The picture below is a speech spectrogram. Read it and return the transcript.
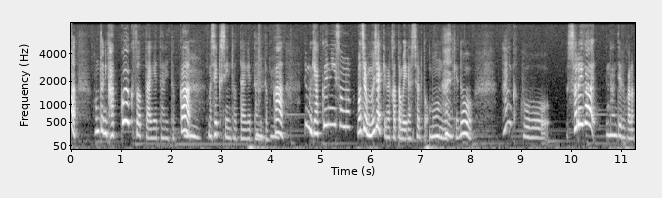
性は本当にかっこよく撮ってあげたりとか、うん。まあ、セクシーに撮ってあげたりとか、でも逆にそのもちろん無邪気な方もいらっしゃると思うんですけど、なんかこうそれがなんていうのかな。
